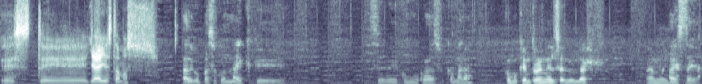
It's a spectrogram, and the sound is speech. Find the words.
Este, ya, ya estamos. Algo pasó con Mike que se ve como rara su cámara. Como que entró en el celular. Ah, no, ya. Ahí está ya.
